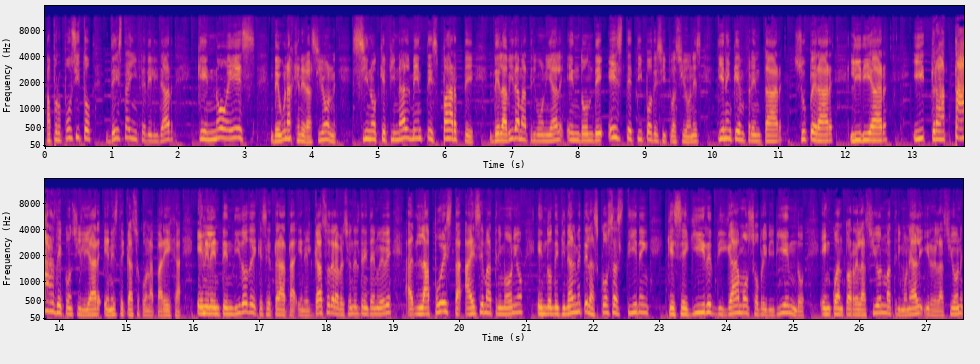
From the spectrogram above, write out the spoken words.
a propósito de esta infidelidad que no es de una generación, sino que finalmente es parte de la vida matrimonial en donde este tipo de situaciones tienen que enfrentar, superar, lidiar y tratar de conciliar en este caso con la pareja, en el entendido de que se trata, en el caso de la versión del 39, la apuesta a ese matrimonio en donde finalmente las cosas tienen que seguir, digamos, sobreviviendo en cuanto a relación matrimonial y relación,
